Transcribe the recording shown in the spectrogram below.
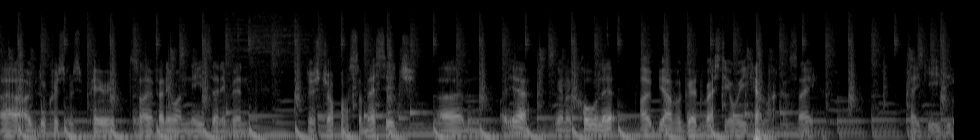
uh, over the Christmas period. So if anyone needs anything, just drop us a message. Um, but yeah, we're going to call it. Hope you have a good rest of your weekend, like I say. Take it easy.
